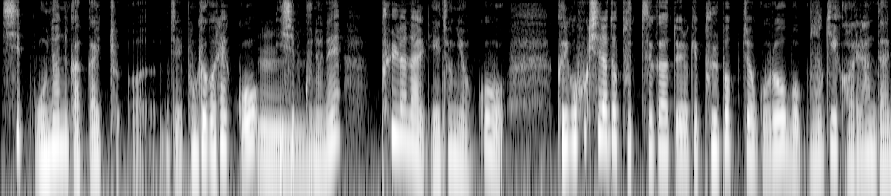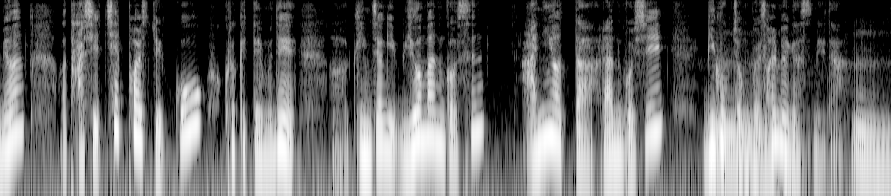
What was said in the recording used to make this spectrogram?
15년 가까이 조, 어, 이제 복역을 했고 음. 29년에 풀려날 예정이었고 그리고 혹시라도 부트가 또 이렇게 불법적으로 뭐 무기 거래를 한다면 어, 다시 체포할 수도 있고 그렇기 때문에 어, 굉장히 위험한 것은 아니었다라는 것이 미국 음. 정부의 설명이었습니다. 음.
